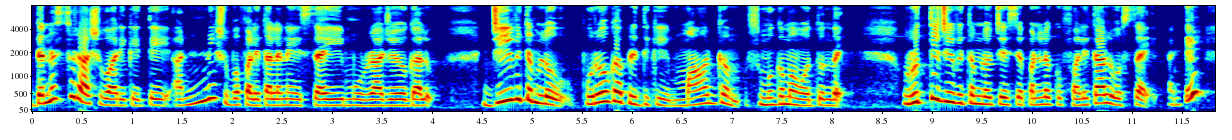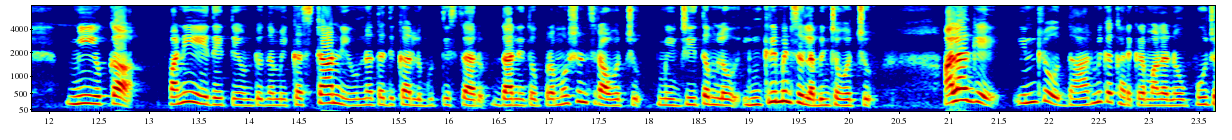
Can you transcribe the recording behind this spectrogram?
ధనస్సు రాశి వారికైతే అన్ని శుభ ఫలితాలనే ఇస్తాయి మూడు రాజయోగాలు. జీవితంలో పురోగభివృద్ధికి మార్గం సుముగమవుతుంది వృత్తి జీవితంలో చేసే పనులకు ఫలితాలు వస్తాయి. అంటే మీ యొక్క పని ఏదైతే ఉంటుందో మీ కష్టాన్ని ఉన్నతాధికారులు గుర్తిస్తారు. దానితో ప్రమోషన్స్ రావచ్చు. మీ జీతంలో ఇంక్రిమెంట్స్ లభించవచ్చు. అలాగే ఇంట్లో ధార్మిక కార్యక్రమాలను పూజ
